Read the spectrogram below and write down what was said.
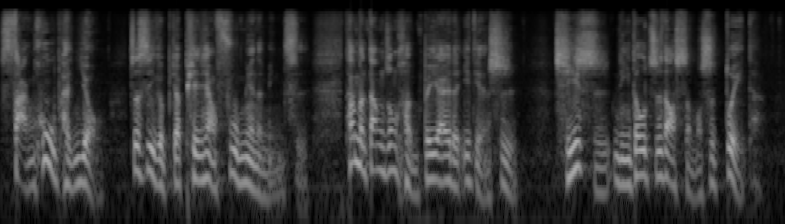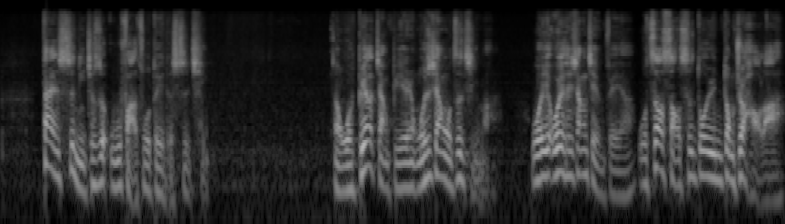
散户朋友，这是一个比较偏向负面的名词。他们当中很悲哀的一点是，其实你都知道什么是对的，但是你就是无法做对的事情。那我不要讲别人，我就讲我自己嘛。我也我也很想减肥啊，我知道少吃多运动就好啦。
